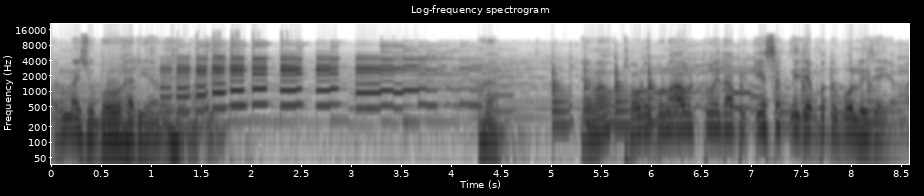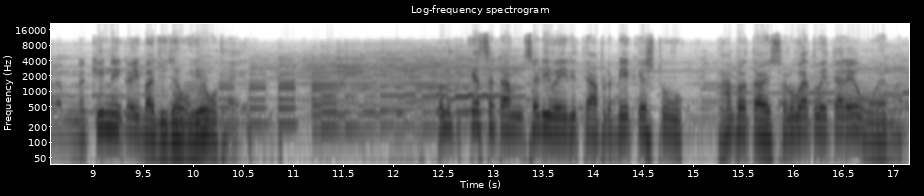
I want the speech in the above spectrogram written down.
ફરમાઈશું, બહુ હારી આવે છે. હા. એમાં થોડું ઘણું આવડતું હોય તો આપણે કેસટની જેમ બધું બોલી જાય અમારે નક્કી નહીં કઈ બાજુ જવું, એવું થાય. તો કેસટ આમ સડી હોય એ રીતે આપણે બે કેસ્ટું સાંભળતા હોય, શરૂઆત હોય ત્યારે એવું હોય અમારે.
